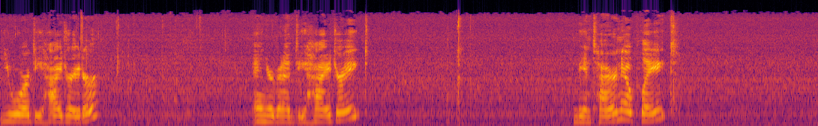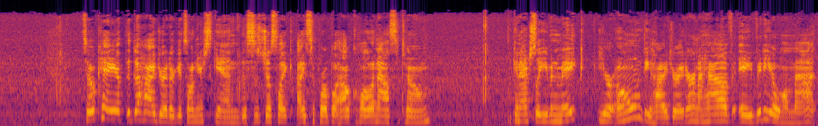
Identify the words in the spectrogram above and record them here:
your dehydrator. And you're going to dehydrate the entire nail plate. It's okay if the dehydrator gets on your skin. This is just like isopropyl alcohol and acetone. You can actually even make your own dehydrator, and I have a video on that.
